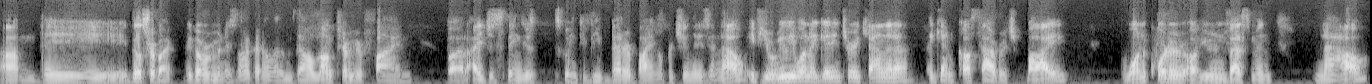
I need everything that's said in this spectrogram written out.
um, they they'll survive. The government is not going to let them down. Long term, you're fine. But I just think there's going to be better buying opportunities. And now, if you really want to get into Canada, again, cost average, buy one quarter of your investment now.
